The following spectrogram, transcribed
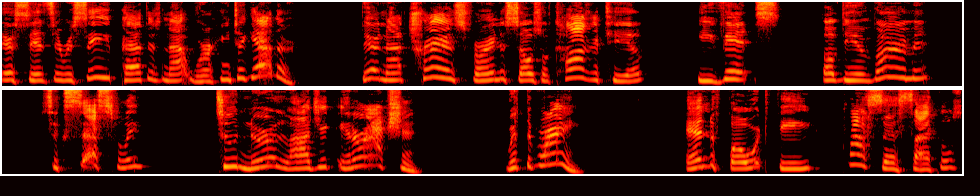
Their sense and receive path is not working together. They're not transferring the social cognitive events of the environment successfully to neurologic interaction with the brain and the forward feed process cycles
